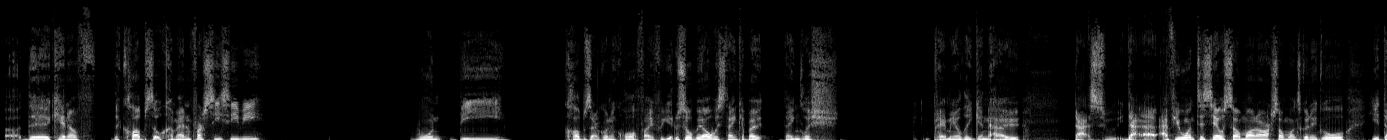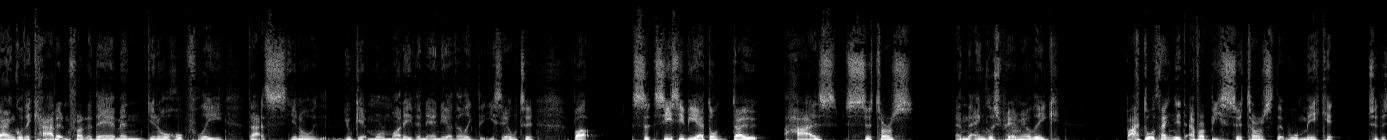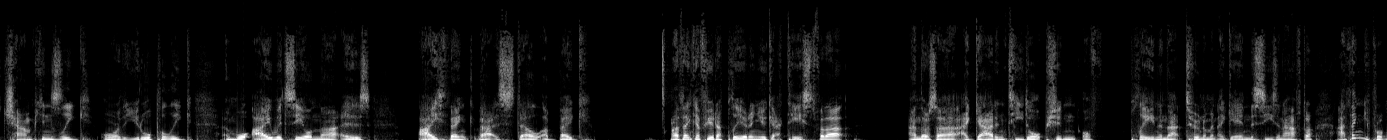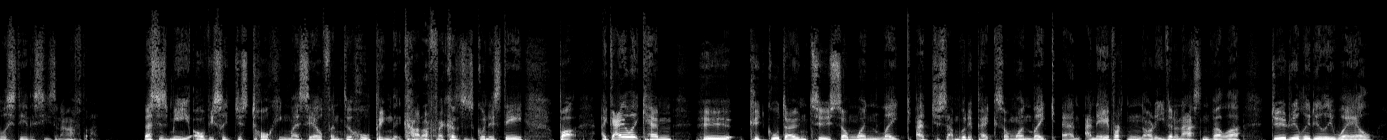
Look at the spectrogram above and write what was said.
uh, the kind of the clubs that will come in for CCV won't be clubs that are going to qualify for Europe. So we always think about the English Premier League and how that's that, if you want to sell someone or someone's going to go, you dangle the carrot in front of them, and you know hopefully that's you know you'll get more money than any other league that you sell to. But CCV, I don't doubt has suitors in the English Premier mm. League. But I don't think they'd ever be suitors that will make it to the Champions League or the Europa League. And what I would say on that is, I think that is still a big. I think if you're a player and you get a taste for that, and there's a, a guaranteed option of playing in that tournament again the season after, I think you probably stay the season after. This is me obviously just talking myself into hoping that Carter Vickers is going to stay. But a guy like him who could go down to someone like I just I'm going to pick someone like an, an Everton or even an Aston Villa, do really really well.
